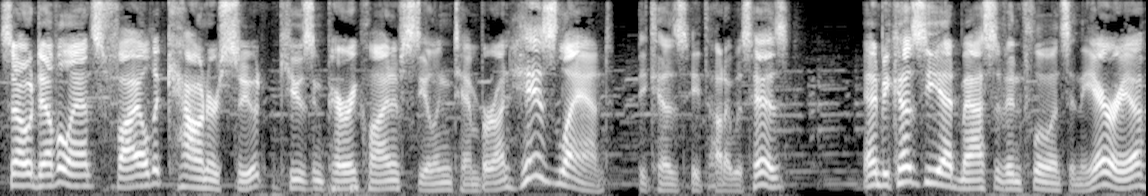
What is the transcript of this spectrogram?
So Devil Anse filed a countersuit accusing Perry Cline of stealing timber on his land because he thought it was his, and because he had massive influence in the area,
